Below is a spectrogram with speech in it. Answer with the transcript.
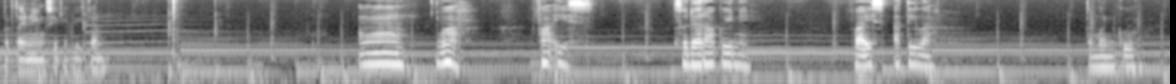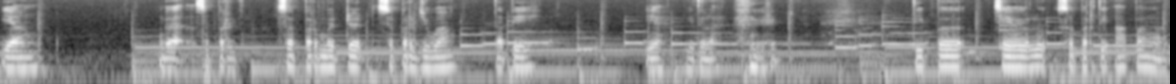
pertanyaan yang signifikan. Hmm, wah. Faiz. Saudaraku ini. Faiz Atila temanku yang nggak seper sepermedet seperjuang tapi ya gitulah. Tipe cewek lu seperti apa nggak?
